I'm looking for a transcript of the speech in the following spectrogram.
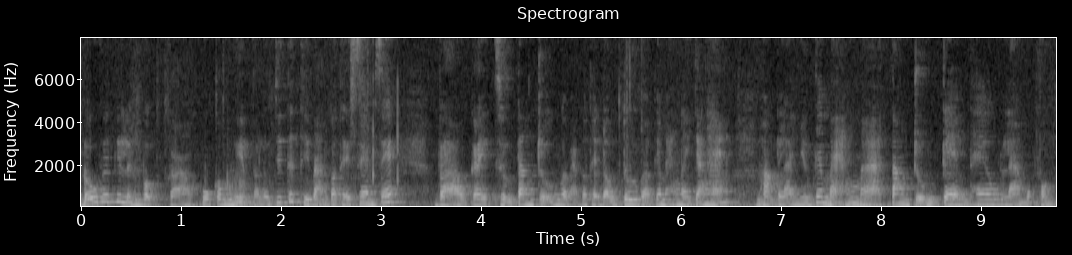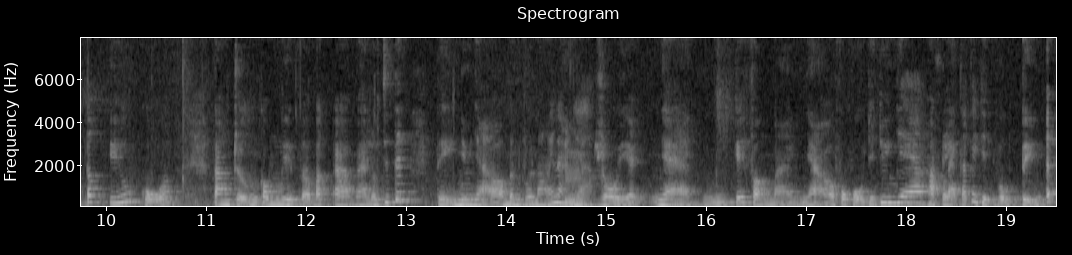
Đối với cái lĩnh vực à, khu công nghiệp và logistics thì bạn có thể xem xét vào cái sự tăng trưởng và bạn có thể đầu tư vào cái mảng này chẳng hạn. Hoặc là những cái mảng mà tăng trưởng kèm theo là một phần tất yếu của tăng trưởng công nghiệp và bắt à, và logistics thì như nhà ở mình vừa nói nè Dạ. rồi nhà cái phần mà nhà ở phục vụ cho chuyên gia hoặc là các cái dịch vụ tiện ích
